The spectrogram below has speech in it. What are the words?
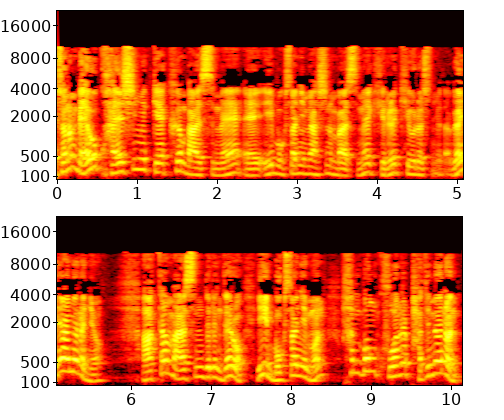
저는 매우 관심 있게 그 말씀에, 이 목사님이 하시는 말씀에 귀를 기울였습니다. 왜냐하면은요, 아까 말씀드린 대로 이 목사님은 한 번 구원을 받으면은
